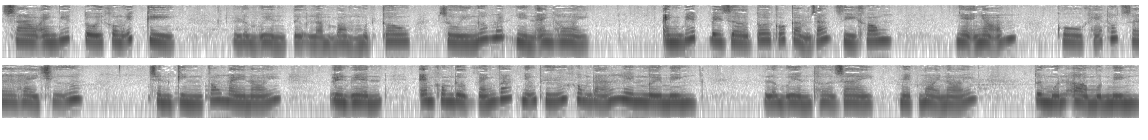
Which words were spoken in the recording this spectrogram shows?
Sao anh biết tôi không ích kỷ? Lâm Uyển tự lẩm bẩm một câu, rồi ngước mắt nhìn anh hỏi. Anh biết bây giờ tôi có cảm giác gì không? Nhẹ nhõm, cô khẽ thốt ra hai chữ. Trần Kình cau mày nói, Uyển Uyển, em không được gánh vác những thứ không đáng lên người mình. Lâm Uyển thở dài, mệt mỏi nói, tôi muốn ở một mình.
